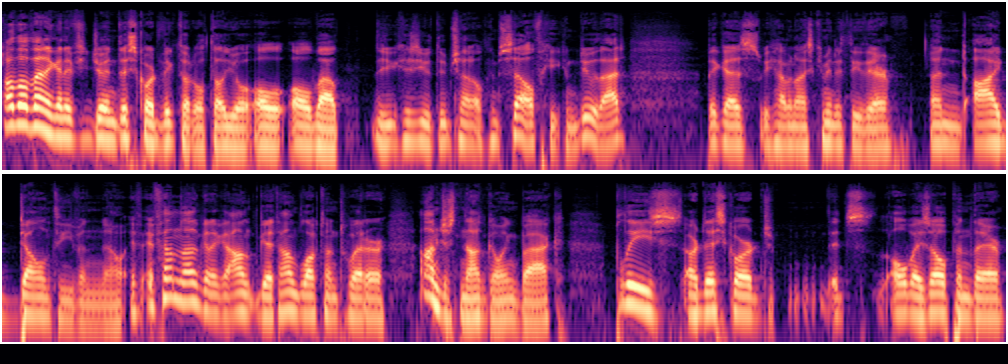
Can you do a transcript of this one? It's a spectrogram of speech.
Although, then again, if you join Discord, Victor will tell you all, all about the, his YouTube channel himself. He can do that because we have a nice community there. And I don't even know. If, if I'm not going to get unblocked on Twitter, I'm just not going back. Please, our Discord, it's always open there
